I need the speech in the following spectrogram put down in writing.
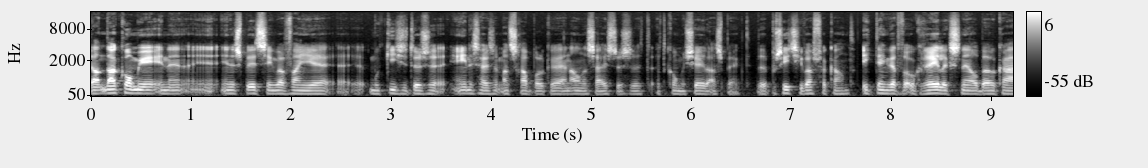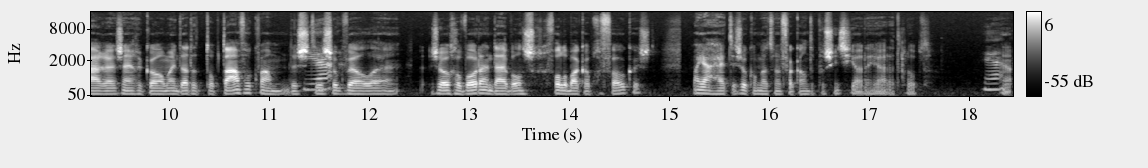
dan, dan kom je in een, in een splitsing waarvan je eh, moet kiezen tussen enerzijds het maatschappelijke en anderzijds tussen het, het commerciële aspect. De positie was vakant. Ik denk dat we ook redelijk snel bij elkaar eh, zijn gekomen en dat het op tafel kwam. Dus het is ook wel eh, zo geworden en daar hebben we ons volle bak op gefocust. Maar ja, het is ook omdat we een vakante positie hadden. Ja, dat klopt. ja. Ja.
